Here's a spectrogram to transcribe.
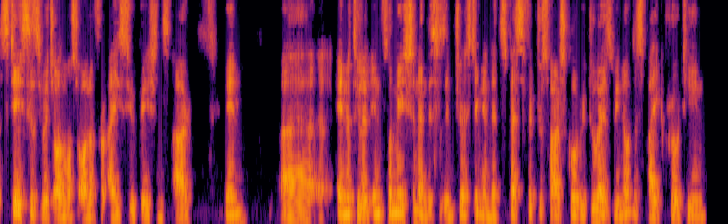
stasis, which almost all of our ICU patients are in, uh, endothelial inflammation, and this is interesting and it's specific to SARS-CoV-2. As we know, the spike protein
